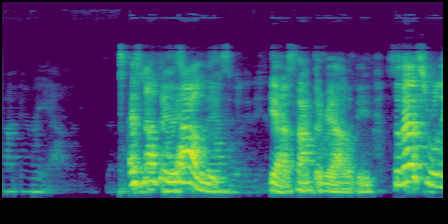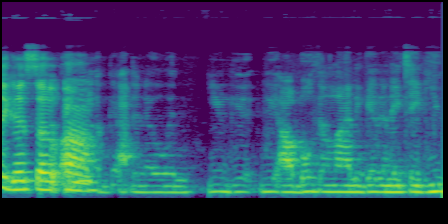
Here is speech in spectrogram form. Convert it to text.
not the reality. It's not the reality. that's what it is. Yeah, it's not the reality. So that's really good. So But um, we have got to know, and you get we all both in line together, and they take you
